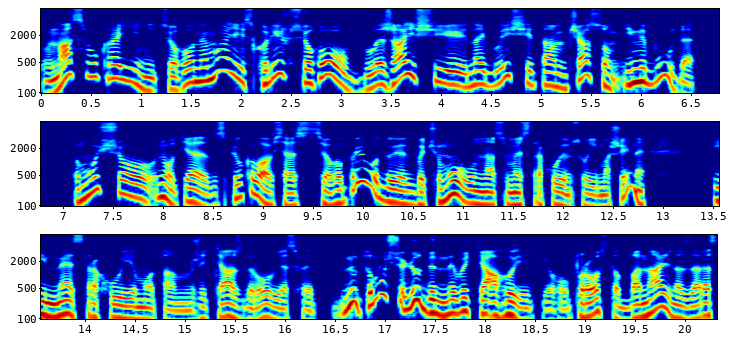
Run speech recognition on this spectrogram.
В нас в Україні цього немає, і, скоріш всього, в ближайші, найближчі там часом і не буде. Тому що, ну, от я спілкувався з цього приводу, якби чому у нас ми страхуємо свої машини і не страхуємо там життя, здоров'я своє. Ну, тому що люди не витягують його. Просто банально зараз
